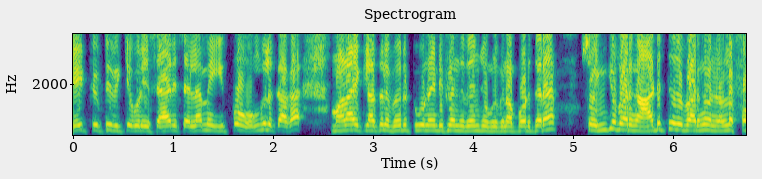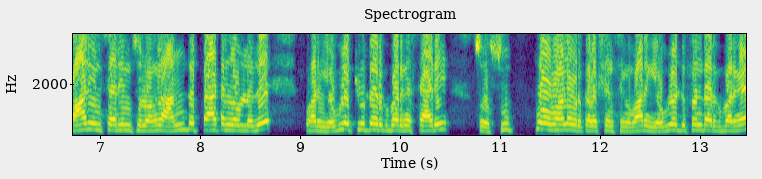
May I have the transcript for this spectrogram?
எயிட் ஃபிஃப்டி விற்கக்கூடிய சாரீஸ் எல்லாமே இப்போ உங்களுக்காக மலாய் கிளாத்ல வெறும் டூ நைன்டி ஃபைவ் ரேஞ்ச் உங்களுக்கு நான் போட்டு தரேன் ஸோ இங்க பாருங்க அடுத்தது பாருங்க நல்ல ஃபாரின் சாரின்னு சொல்லுவாங்கல்ல அந்த பேட்டர்ல உள்ளது. பாருங்க எவ்வளவு கியூட்டா இருக்கு பாருங்க சாரி ஸோ சூப்பர்வான ஒரு கலெக்ஷன்ஸ் இங்க பாருங்க எவ்வளவு டிஃபரெண்டா இருக்கு பாருங்க.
